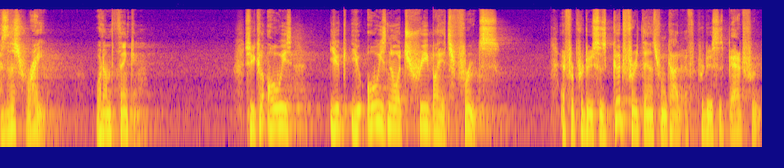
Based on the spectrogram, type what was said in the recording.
Is this right? What I'm thinking?" So you can always you, you always know a tree by its fruits. If it produces good fruit, then it's from God. If it produces bad fruit,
